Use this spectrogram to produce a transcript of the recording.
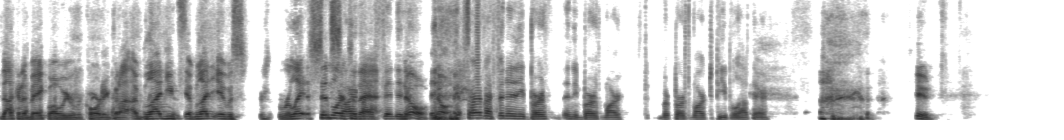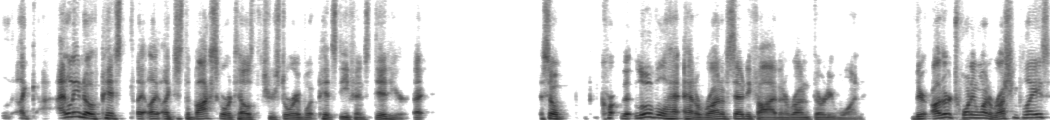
not gonna make while we were recording. But I, am glad you. I'm glad it was relate similar to that. no, no. sorry if I offended any birth any birthmark birthmarked people out there, dude. Like I don't even know if Pitt's like like just the box score tells the true story of what Pitt's defense did here. So Louisville had a run of 75 and a run 31 their other 21 rushing plays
